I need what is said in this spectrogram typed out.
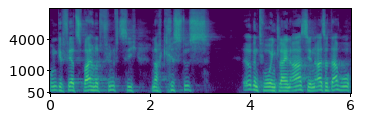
ungefähr 250 nach Christus irgendwo in Kleinasien, also da, wo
